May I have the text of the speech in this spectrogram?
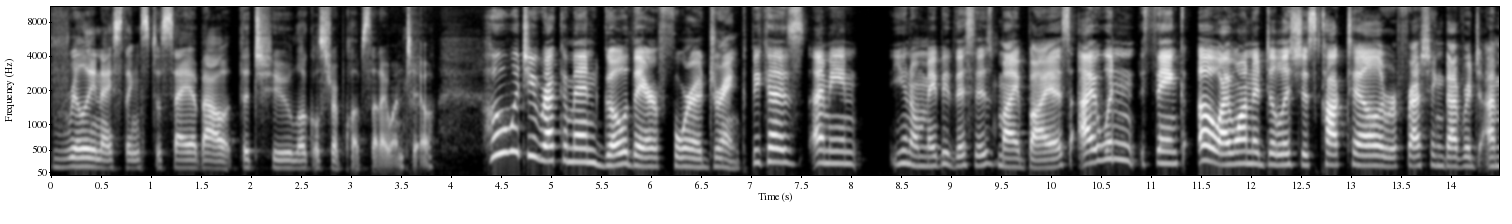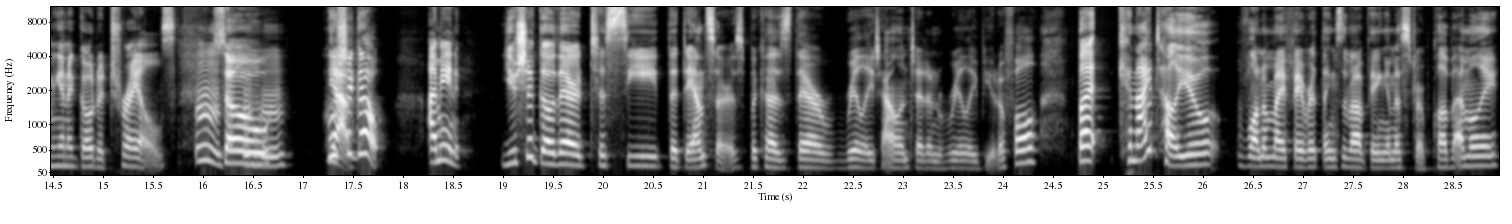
really nice things to say about the two local strip clubs that I went to. Who would you recommend go there for a drink? Because, I mean, you know, maybe this is my bias. I wouldn't think, oh, I want a delicious cocktail, a refreshing beverage. I'm going to go to Trails. Mm, So, mhm. who Yeah. should go? I mean, you should go there to see the dancers because they're really talented and really beautiful. But can I tell you one of my favorite things about being in a strip club, Emily,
